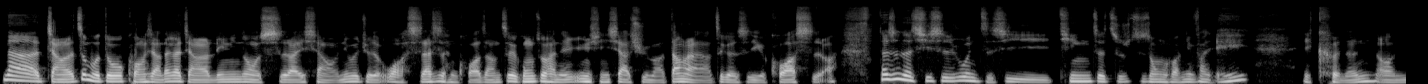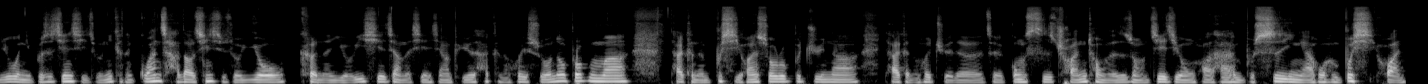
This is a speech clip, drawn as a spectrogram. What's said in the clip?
那讲了这么多狂想，大概讲了零零总总十来项哦，你会觉得哇，实在是很夸张，这个工作还能运行下去吗？当然啊，这个是一个夸饰啊。但是呢，其实如果你仔细听这之之中的话，你会发现，诶你可能啊、哦，如果你不是千禧族，你可能观察到千禧族有可能有一些这样的现象，比如他可能会说 “no problem” 啊，他可能不喜欢收入不均啊，他可能会觉得这个公司传统的这种阶级文化他很不适应啊，或很不喜欢，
